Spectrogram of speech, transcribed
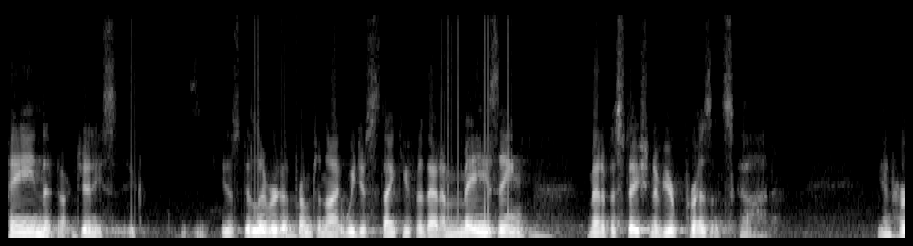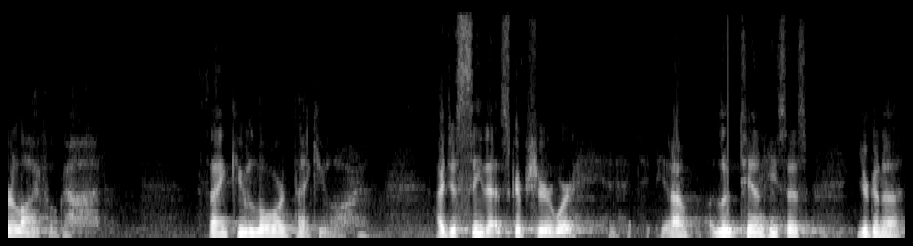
pain that Jenny is delivered from tonight. We just thank you for that amazing manifestation of your presence, God, in her life, oh God. Thank you, Lord. Thank you, Lord. I just see that scripture where uh, Luke 10, he says, You're going to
